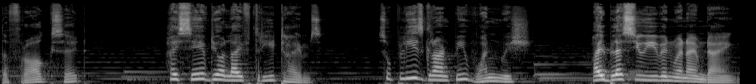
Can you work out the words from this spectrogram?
The frog said, I saved your life three times, so please grant me one wish. I'll bless you even when I'm dying.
